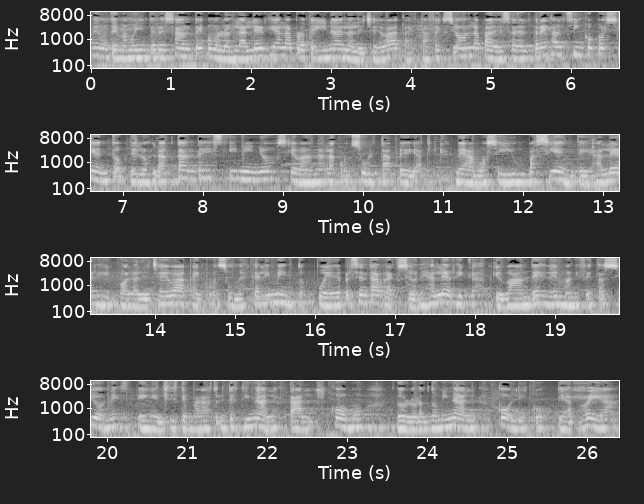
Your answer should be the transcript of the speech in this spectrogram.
de un tema muy interesante como lo es la alergia a la proteína de la leche de vaca. Esta afección la padece del 3 al 5% de los lactantes y niños que van a la consulta pediátrica. Veamos si un paciente es alérgico a la leche de vaca y consume este alimento, puede presentar reacciones alérgicas que van desde manifestaciones en el sistema gastrointestinal, tal como dolor abdominal, cólico, diarrea,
